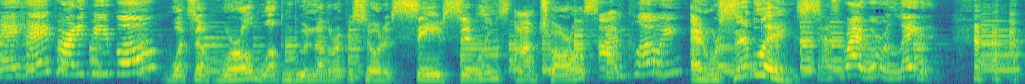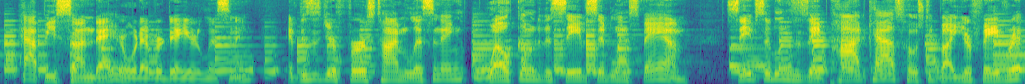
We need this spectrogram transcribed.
Hey, hey, party people! What's up, world? Welcome to another episode of Save Siblings. I'm Charles, I'm Chloe. and we're siblings. That's right, we're related. Happy Sunday or whatever day you're listening. If this is your first time listening, welcome to the Save Siblings fam. Save Siblings is a podcast hosted by your favorite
